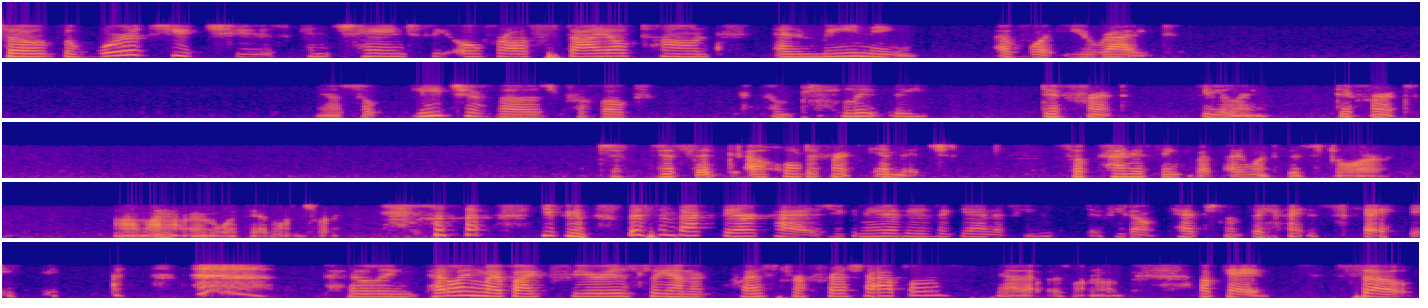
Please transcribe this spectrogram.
So the words you choose can change the overall style, tone, and meaning of what you write. You know, so each of those provokes a completely different feeling, different, just just a, a whole different image. So kind of think about that. I went to the store. Um, I don't remember what the other ones were. you can listen back to the archives. You can hear these again if you if you don't catch something I say pedaling pedaling my bike furiously on a quest for fresh apples. Yeah, that was one of them. Okay, so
